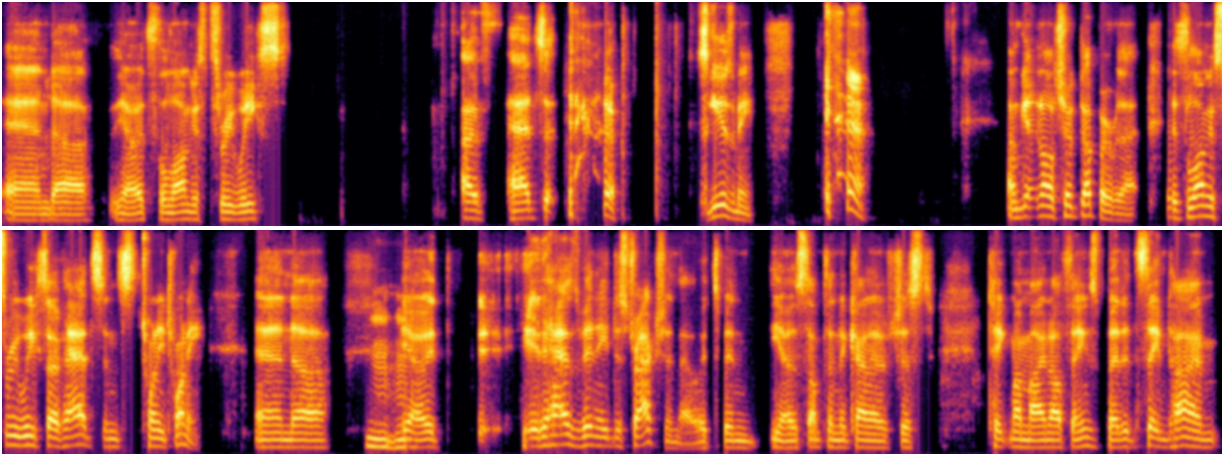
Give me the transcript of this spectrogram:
And, uh, you know, it's the longest three weeks I've had. si- Excuse me. I'm getting all choked up over that. It's the longest three weeks I've had since 2020, and uh, Mhm. you know it, it. It has been a distraction, though. It's been you know something to kind of just take my mind off things. But at the same time,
